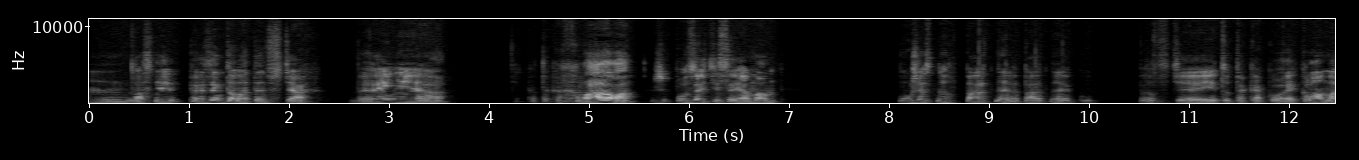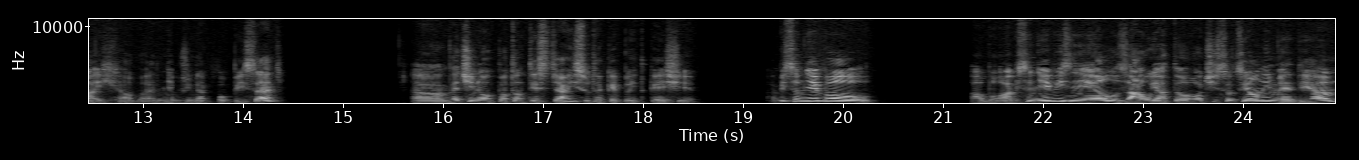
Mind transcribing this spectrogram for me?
mm, vlastne prezentovať ten vzťah verejne a taká, taká chvála, že pozrite sa, ja mám úžasného partnera, partnerku. Proste je to tak ako reklama ich, alebo ja už inak popísať. A väčšinou potom tie vzťahy sú také plitkejšie. Aby som nebol alebo aby sa nevyzniel zaujato voči sociálnym médiám,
